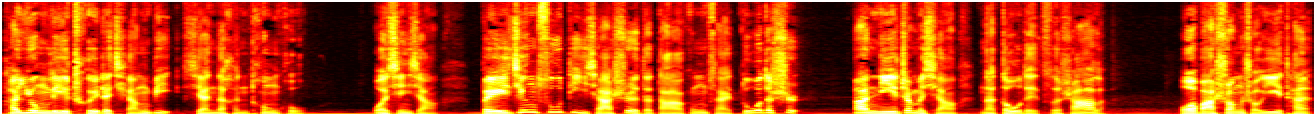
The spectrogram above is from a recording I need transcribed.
他用力捶着墙壁，显得很痛苦。我心想，北京租地下室的打工仔多的是，按你这么想，那都得自杀了。我把双手一摊，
